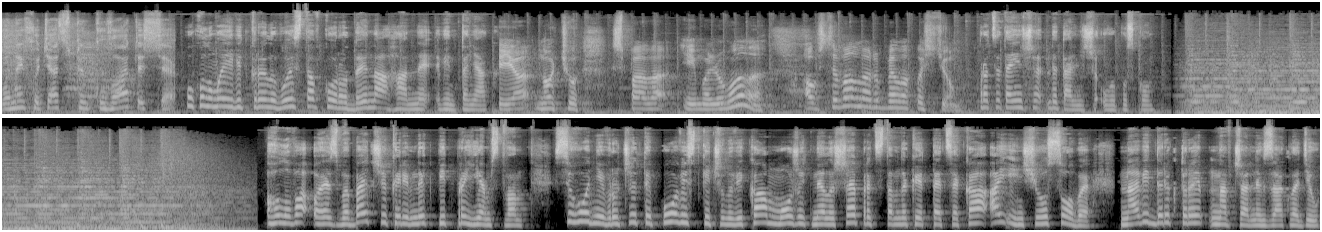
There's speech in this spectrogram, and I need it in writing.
Вони хочуть спілкуватися. У Коломиї відкрили виставку Родина Ганни Вінтоняк. Я ночі спала і малювала, а вставала, робила костюм. Про це та інше детальніше у випуску. Голова ОСББ чи керівник підприємства сьогодні вручити повістки чоловікам можуть не лише представники ТЦК, а й інші особи, навіть директори навчальних закладів.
